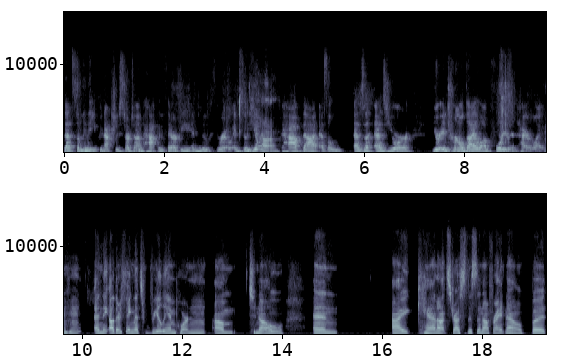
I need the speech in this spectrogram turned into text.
that's something that you can actually start to unpack in therapy and move through and so you yeah. have that as a as a as your your internal dialogue for your entire life mm-hmm. and the other thing that's really important um, to know and i cannot stress this enough right now but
